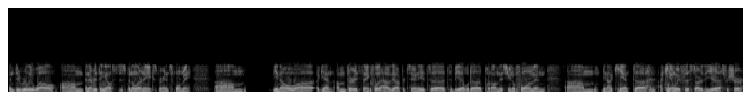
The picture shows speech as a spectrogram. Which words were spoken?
and do really well. Um, and everything else has just been a learning experience for me. Um, you know, uh, again, I'm very thankful to have the opportunity to to be able to put on this uniform, and um, you know, I can't uh, I can't wait for the start of the year. That's for sure.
